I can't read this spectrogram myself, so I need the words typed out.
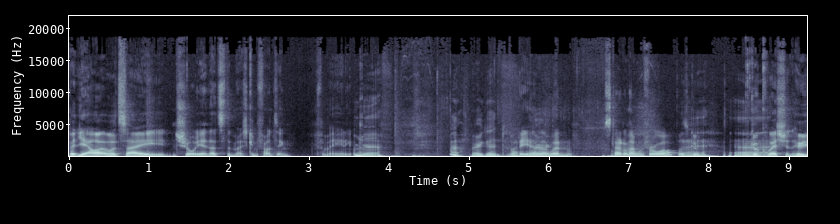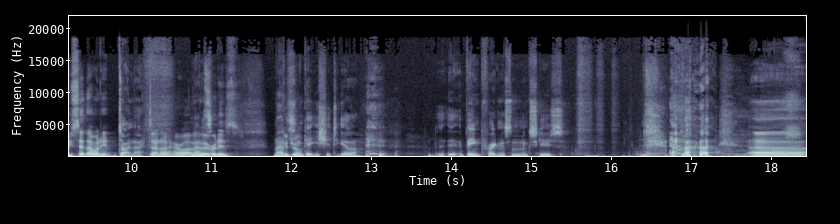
but yeah, I would say, sure, yeah, that's the most confronting for me anyway. Yeah. Oh, very good. Bloody hell, that one stayed on that one for a while. That's good. Uh, good question. Who you sent that one in? Don't know. Don't know. All right, whoever it is. Madison, get your shit together. Being pregnant's an excuse. uh,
